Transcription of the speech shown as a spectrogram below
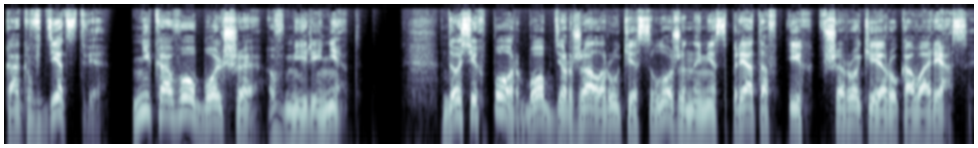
как в детстве, никого больше в мире нет. До сих пор Боб держал руки сложенными, спрятав их в широкие рукава рясы.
